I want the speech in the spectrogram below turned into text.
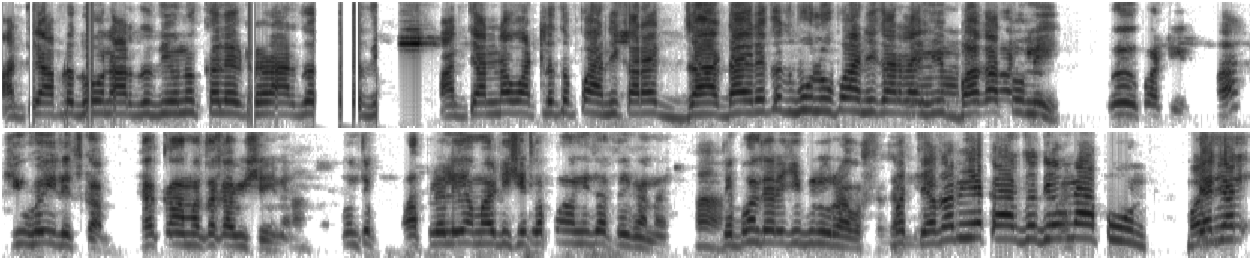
आणि ते आपलं दोन अर्ज देऊन कलेक्टर अर्ज देऊ. आणि त्यांना वाटलं तर पाहणी करायला डायरेक्टच बोलू पाहणी करायला. ही बघा तुम्ही. पाटील हा? ही होईलच काम. ह्या कामाचा काय विषय नाही. पण ते आपल्याला एम आय डी पाणी जातंय का हा. नाही ते बंधाऱ्याची बिलूर अवस्था मग झाली. त्याचा बी एक अर्ज देऊ ना आपण. म्हणजे- त्याच्यात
